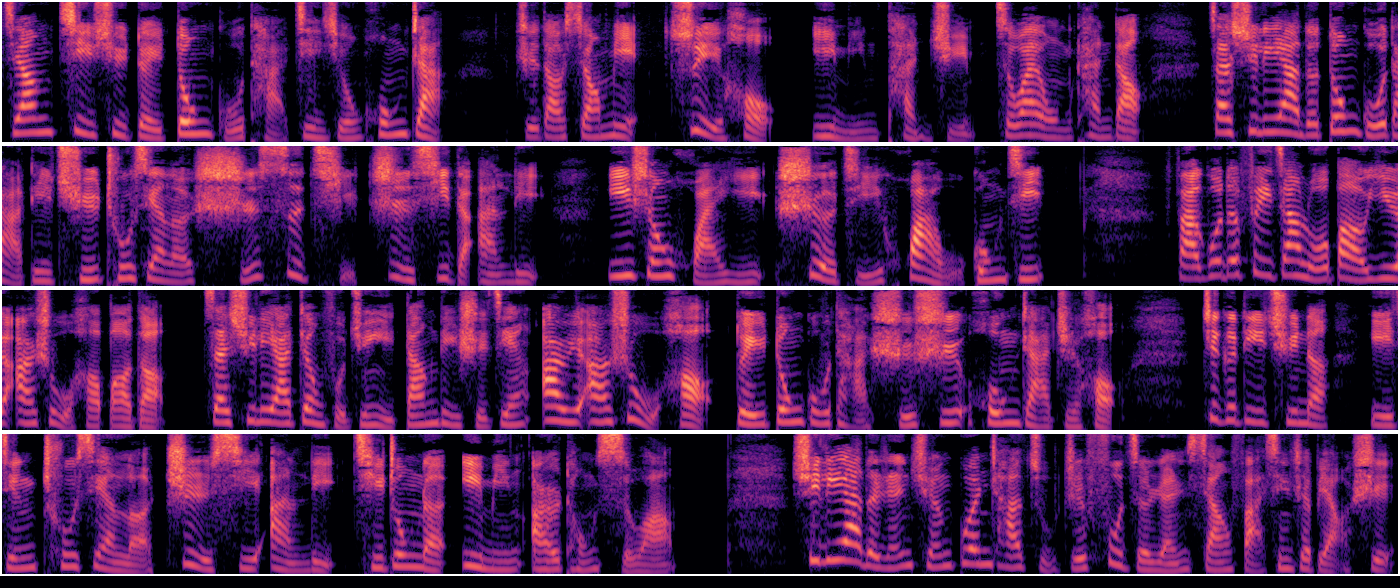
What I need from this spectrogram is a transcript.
将继续对东古塔进行轰炸。直到消灭最后一名叛军。此外，我们看到，在叙利亚的东古塔地区出现了十四起窒息的案例，医生怀疑涉及化武攻击。法国的《费加罗报》一月二十五号报道，在叙利亚政府军以当地时间二月二十五号对东古塔实施轰炸之后，这个地区呢已经出现了窒息案例，其中呢一名儿童死亡。叙利亚的人权观察组织负责人向法新社表示，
